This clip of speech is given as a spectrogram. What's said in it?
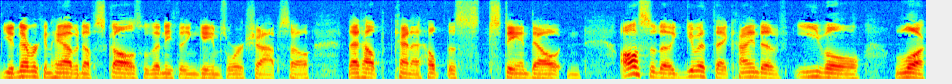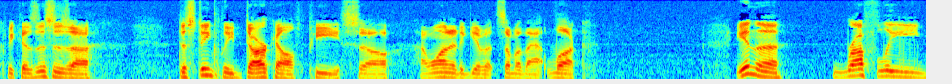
you never can have enough skulls with anything Games Workshop, so that helped kind of help this stand out, and also to give it that kind of evil look because this is a distinctly dark elf piece, so I wanted to give it some of that look. In the roughly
